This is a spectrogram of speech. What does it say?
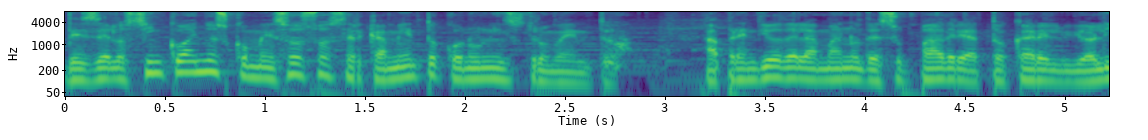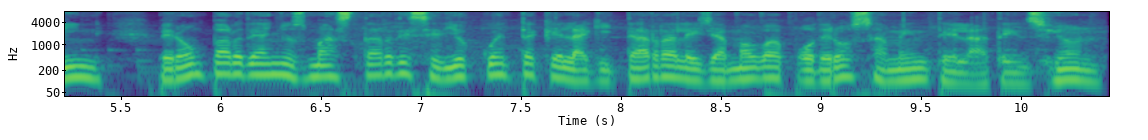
Desde los cinco años comenzó su acercamiento con un instrumento. Aprendió de la mano de su padre a tocar el violín, pero un par de años más tarde se dio cuenta que la guitarra le llamaba poderosamente la atención.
